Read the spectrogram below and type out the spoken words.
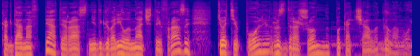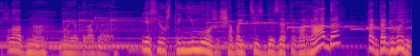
Когда она в пятый раз не договорила начатой фразы, тетя Поля раздраженно покачала головой. Ладно, моя дорогая, если уж ты не можешь обойтись без этого «рада», тогда говори.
